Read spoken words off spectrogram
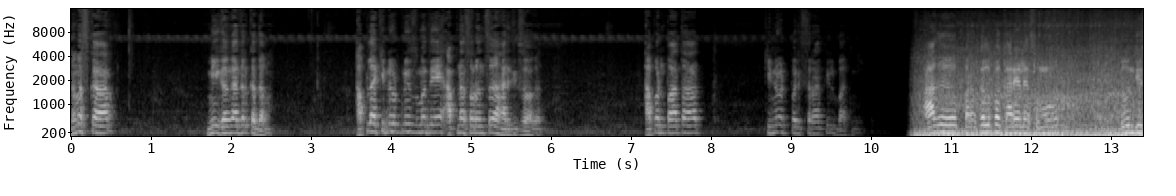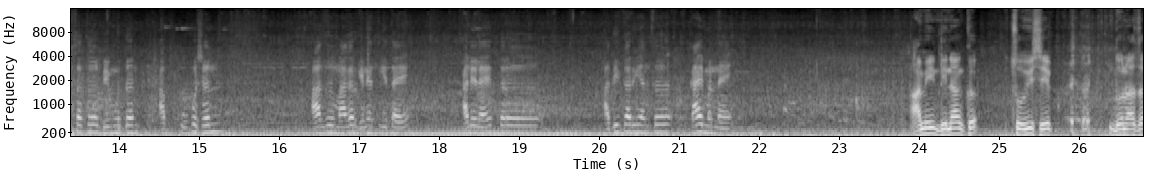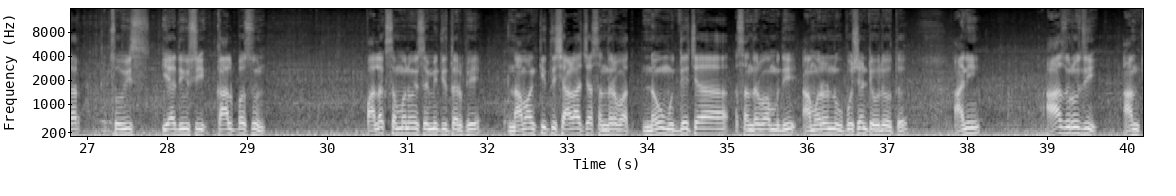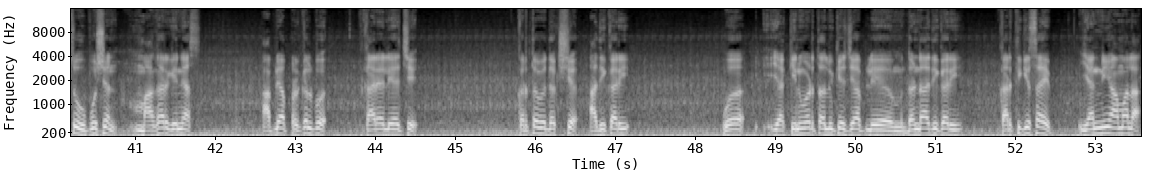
नमस्कार. मी गंगाधर कदम. आपला किनोट न्यूजमध्ये आपणा सर्वांचं हार्दिक स्वागत. आपण पाहत आहात किनोट परिसरातील बातमी. आज प्रकल्प कार्यालयासमोर दोन दिवसाचं बेमुदन आप उपोषण आज माघार घेण्यात येत आहे. आलेलं आहे. तर अधिकारी यांचं काय म्हणणं आहे? आम्ही दिनांक चोवीस एक दोन हजार चोवीस या दिवशी कालपासून पालक समन्वय समितीतर्फे नामांकित शाळाच्या संदर्भात नऊ मुद्द्याच्या संदर्भामध्ये आमरण उपोषण ठेवलं होतं. आणि आज रोजी आमचं उपोषण माघार घेण्यास आपल्या प्रकल्प कार्यालयाचे कर्तव्यदक्ष अधिकारी व या किनवट तालुक्याचे आपले दंडाधिकारी कार्तिके साहेब यांनी आम्हाला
